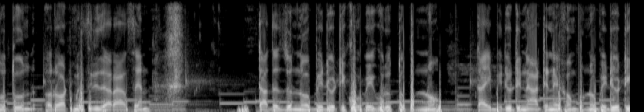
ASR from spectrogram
নতুন রড মিস্ত্রি যারা আছেন, তাদের জন্য ভিডিওটি খুবই গুরুত্বপূর্ণ। তাই ভিডিওটি না টেনে সম্পূর্ণ ভিডিওটি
